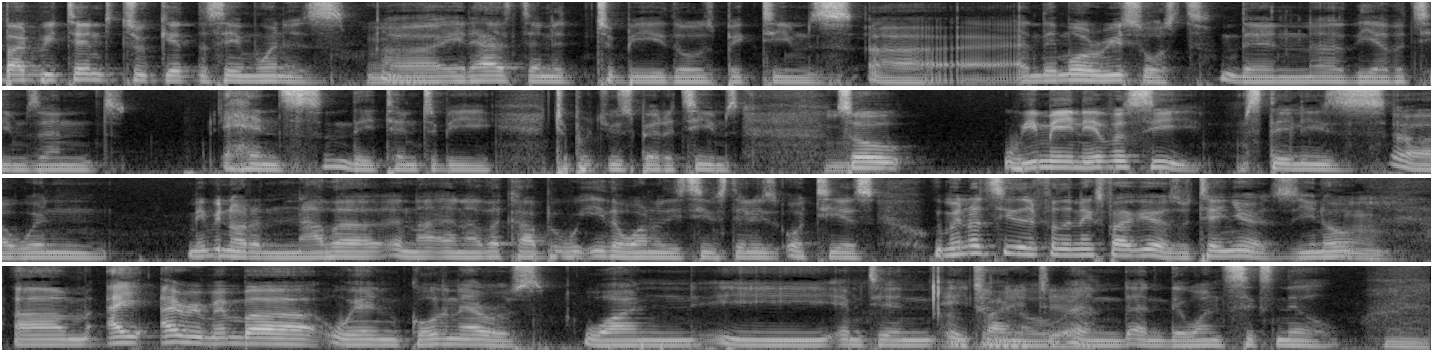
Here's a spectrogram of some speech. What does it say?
but we tend to get the same winners. Mm. Uh, it has tended to be those big teams, uh, and they're more resourced than uh, the other teams, and hence they tend to be to produce better teams. Mm. So we may never see Stellies uh, win. Maybe not another an- another cup. Either one of these teams, Stellies or TS. We may not see that for the next five years or ten years. You know. Mm. Um, I, I remember when Golden Arrows won the MTN 8 final yeah. and, and they won 6 0. Mm.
